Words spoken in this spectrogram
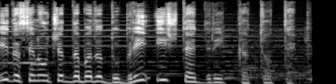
и да се научат да бъдат добри и щедри като теб.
